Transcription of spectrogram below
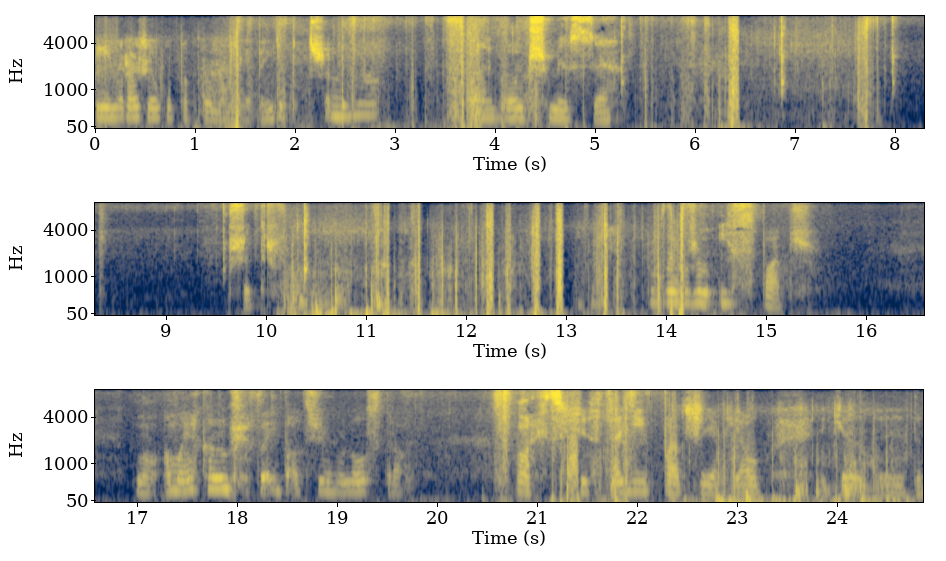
I na razie łopata nam nie będzie potrzebna. Ale włączmy se przetrwanie. Możemy iść spać. No, a moja kalusia tutaj patrzy w lustra. O, się sceni i patrzy jak ja, jak ja y, ten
